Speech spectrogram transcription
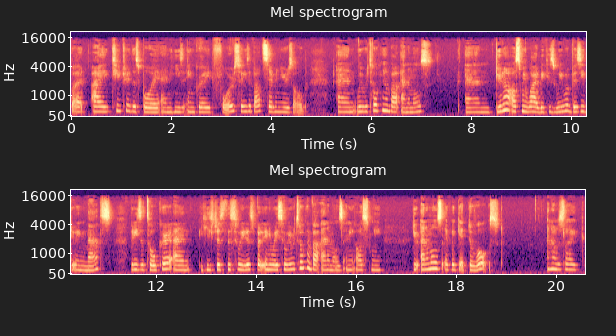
but I tutor this boy and he's in grade 4, so he's about 7 years old. And we were talking about animals and do not ask me why because we were busy doing maths but he's a talker and he's just the sweetest. But anyway so we were talking about animals and he asked me do animals ever get divorced? And I was like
